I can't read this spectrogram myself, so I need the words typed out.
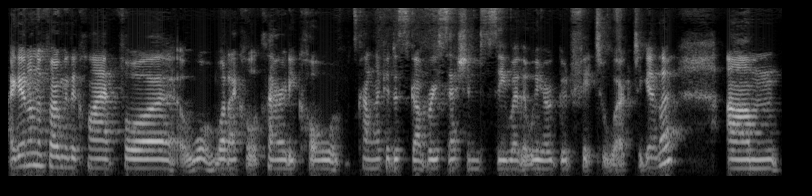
I get on the phone with a client for what I call a clarity call. It's kind of like a discovery session to see whether we are a good fit to work together. Um,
